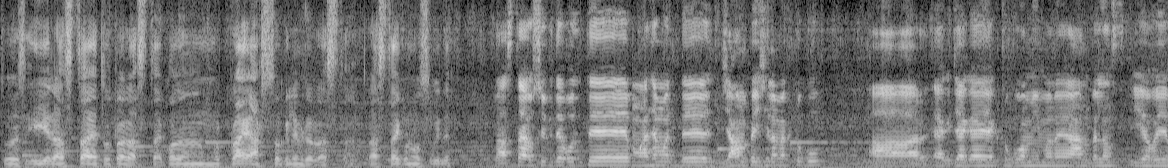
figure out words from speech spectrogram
তো এই যে রাস্তা এতটা রাস্তা কত প্রায় আটশো কিলোমিটার রাস্তা রাস্তায় কোনো অসুবিধা? রাস্তায় অসুবিধা বলতে মাঝে মধ্যে জাম পেয়েছিলাম একটুকু আর এক জায়গায় একটুকু আমি মানে আনব্যালেন্স ইয়ে হয়ে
